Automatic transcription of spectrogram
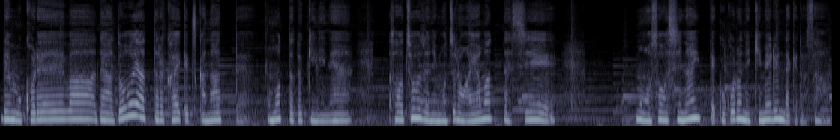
でもこれはではどうやったら解決かなって思った時にねそう長女にもちろん謝ったしもうそうしないって心に決めるんだけどさ。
